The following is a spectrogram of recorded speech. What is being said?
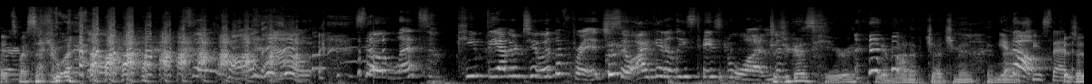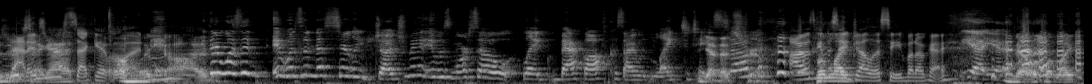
It's my second one. So called out. So let's keep the other two in the fridge so I can at least taste one. Did you guys hear the amount of judgment in Yeah, that? No. she said This is your that is your second? second Oh one. my god. There wasn't. It wasn't necessarily judgment. It was more so like back off because I would like to taste Yeah, that's them. true. I was But, gonna like- say jealousy, but okay. yeah, yeah. No, but like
